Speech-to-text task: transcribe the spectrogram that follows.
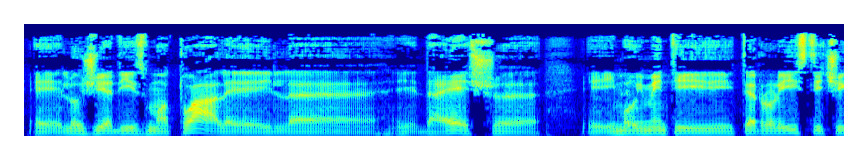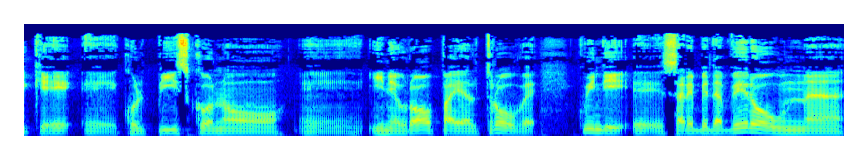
eh, lo jihadismo attuale, il, eh, il Daesh, eh, i movimenti terroristici che eh, eh, in Europa e altrove. Quindi eh, sarebbe davvero un,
